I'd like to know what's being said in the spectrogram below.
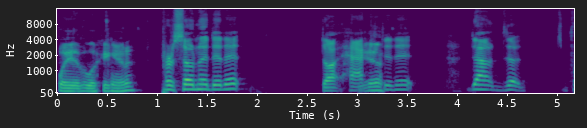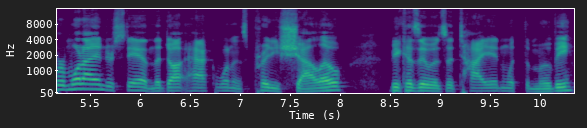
way of looking at it. Persona did it. Dot hack Yeah. did it. Now, the, from what I understand, the dot hack one is pretty shallow because it was a tie-in with the movie,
